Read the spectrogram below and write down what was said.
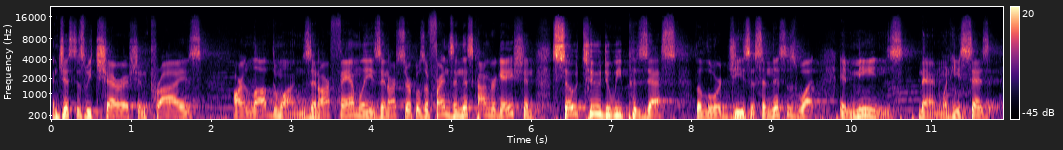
And just as we cherish and prize our loved ones and our families and our circles of friends in this congregation, so too do we possess the Lord Jesus. And this is what it means then when he says,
